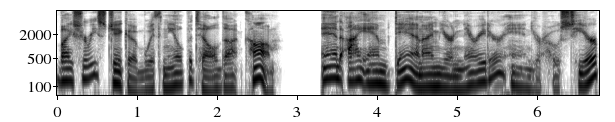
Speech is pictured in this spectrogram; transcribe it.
By Sherice Jacob with neilpatel.com. And I am Dan. I'm your narrator and your host here.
